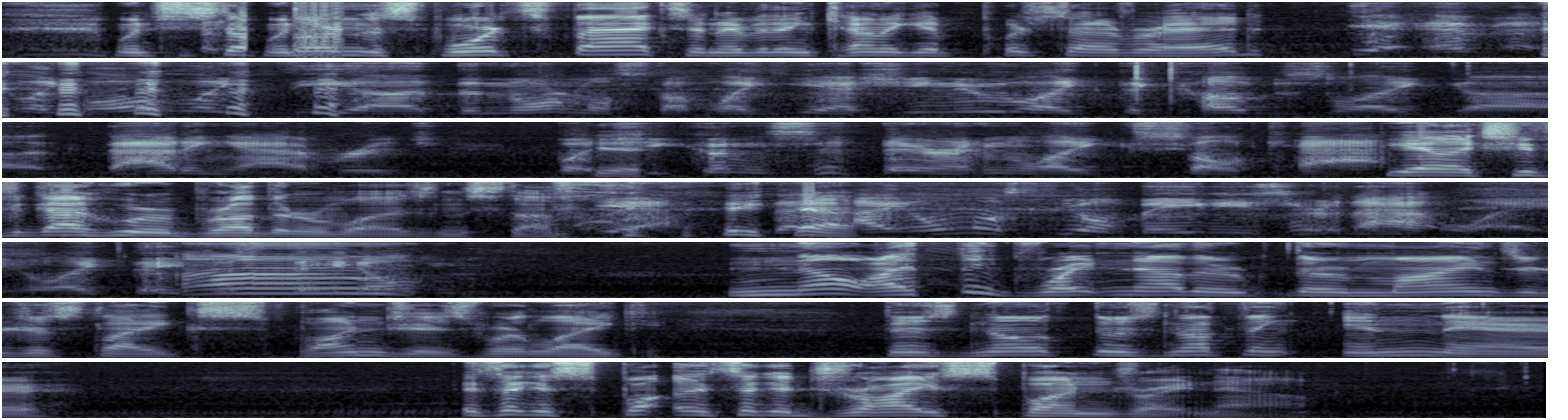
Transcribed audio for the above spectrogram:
when she started learning the sports facts and everything kind of get pushed out of her head. yeah like all like the uh, the normal stuff like yeah she knew like the Cubs like uh, batting average but Yeah. she couldn't sit there and like spell cat. Yeah, like she forgot who her brother was and stuff. Yeah, that- yeah. I almost feel babies are that way. Like they just they Um, don't. No, I think right now their their minds are just like sponges. Where like there's no there's nothing in there. It's like a spo- it's like a dry sponge right now,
